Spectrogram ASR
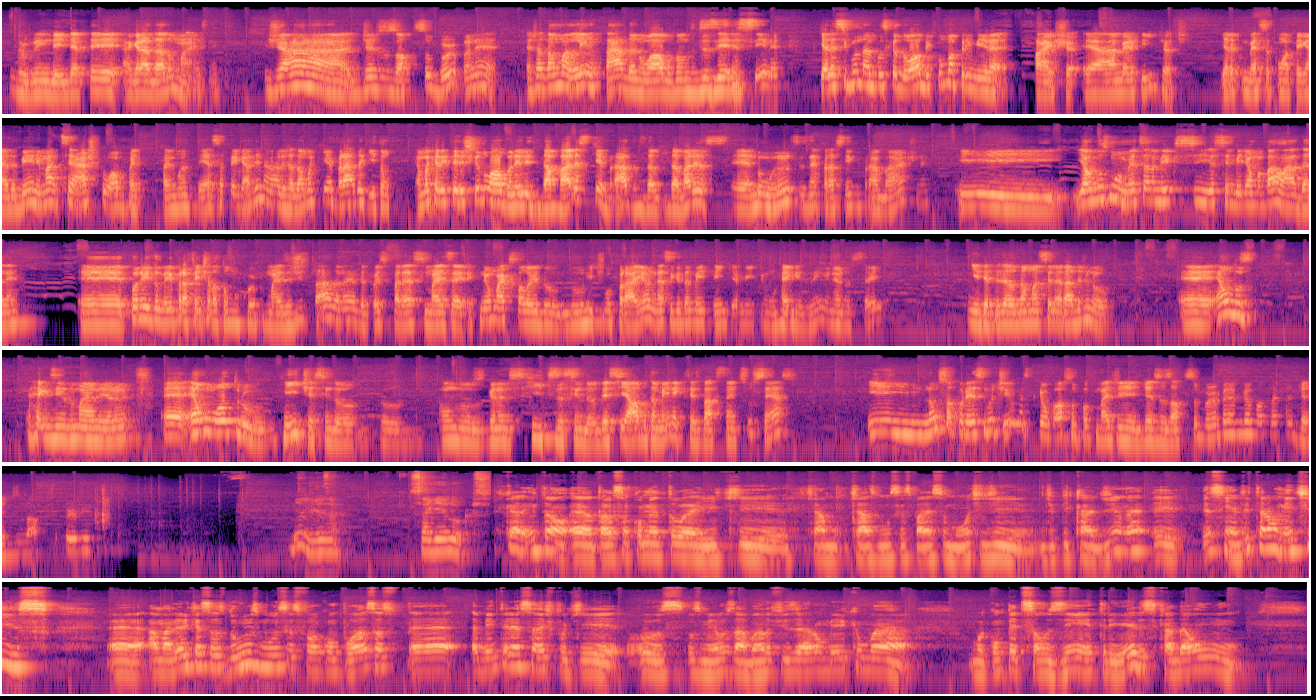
do Green Day, deve ter agradado mais, né? Já Jesus of Suburban, né? Já dá uma lentada no álbum, vamos dizer assim, né? Que ela é a segunda música do álbum, e como a primeira faixa é a American Idiot, e ela começa com uma pegada bem animada, você acha que o álbum vai, vai manter essa pegada e não, ela já dá uma quebrada aqui. Então, é uma característica do álbum, né? Ele dá várias quebradas, dá, dá várias é, nuances, né? Pra cima e pra baixo, né? E em alguns momentos ela meio que se assemelha a uma balada, né? É, porém, do meio pra frente ela toma um corpo mais agitado, né? Depois parece mais. É, que nem o Max falou aí do, do ritmo praiano, nessa aqui também tem, que é meio que um reggaezinho, né? Não sei. E depois ela dá uma acelerada de novo. É, é um dos. Reggaezinho do maneiro, né? É, é um outro hit, assim, do, do- Um dos grandes hits, assim, do- desse álbum também, né? Que fez bastante sucesso. E não só por esse motivo, mas porque eu gosto um pouco mais de Jesus of Suburban, meu voto vai pra Jesus of Suburban. Beleza. Segue aí, Lucas. Cara, então, é, o Tarson comentou aí que, que, a- que as músicas parecem um monte de, de picadinho, né? E, assim, é literalmente isso. É, a maneira que essas duas músicas foram compostas é, é bem interessante, porque os, os membros da banda fizeram meio que uma, uma competiçãozinha entre eles, cada um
